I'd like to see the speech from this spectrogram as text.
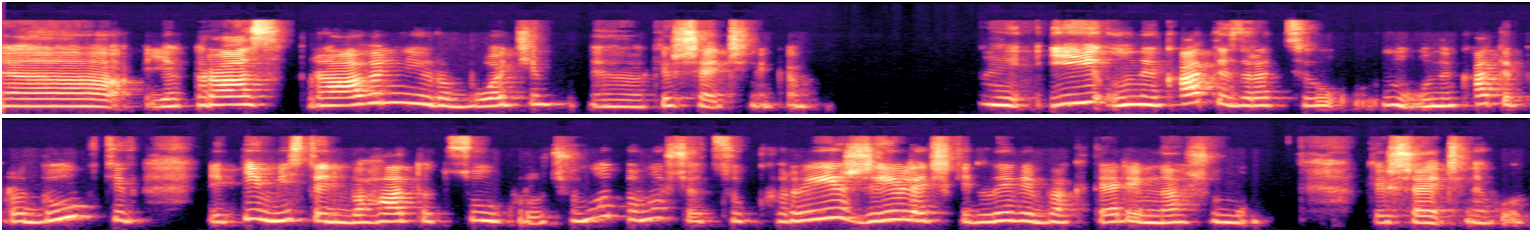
е, якраз правильній роботі е, кишечника. І уникати, ну, уникати продуктів, які містять багато цукру. Чому? Тому що цукри живлять шкідливі бактерії в нашому кишечнику.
